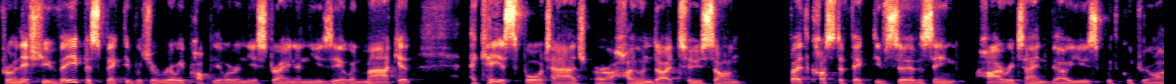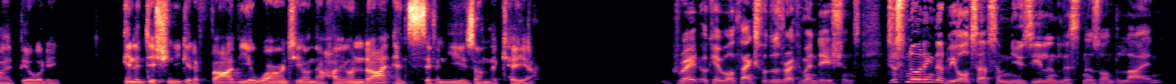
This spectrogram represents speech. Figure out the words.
From an SUV perspective, which are really popular in the Australian and New Zealand market, a Kia Sportage or a Hyundai Tucson, both cost effective servicing, high retained values with good reliability. In addition, you get a five year warranty on the Hyundai and seven years on the Kia. Great. Okay. Well, thanks for those recommendations. Just noting that we also have some New Zealand listeners on the line,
